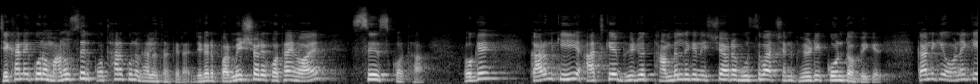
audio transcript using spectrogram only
যেখানে কোনো মানুষের কথার কোনো ভ্যালু থাকে না। যেখানে পরমেশ্বরের কথাই হয় শেষ কথা। ওকে কারণ কি, আজকে ভিডিও থাম্বেল দেখে নিশ্চয়ই আপনারা বুঝতে পারছেন ভিডিওটি কোন টপিকের কারণ কি, অনেকে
